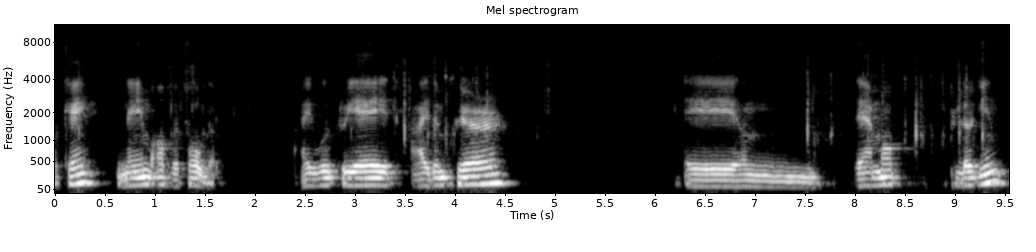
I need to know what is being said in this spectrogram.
okay? Name of the folder. I will create iDempiere a um, demo plugin.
